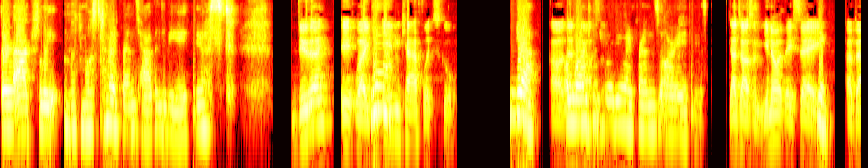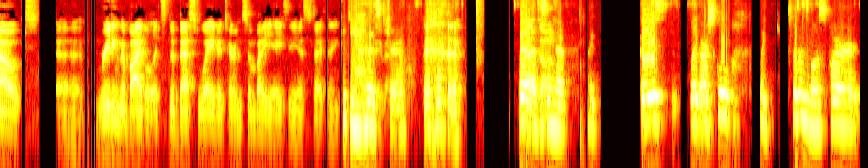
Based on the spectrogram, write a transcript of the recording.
they're actually like most of my friends happen to be atheist. Do they? It like Yeah. in Catholic school. Yeah, Oh, a large awesome. majority of my friends are atheists. That's awesome. You know what they say Yeah. about uh, reading the Bible? It's the best way to turn somebody atheist. I think. Yeah, that's true. But That's at the same time, like there's like our school, like for the most part,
